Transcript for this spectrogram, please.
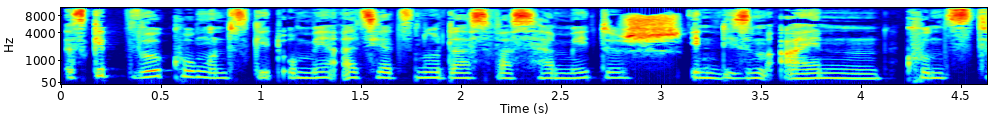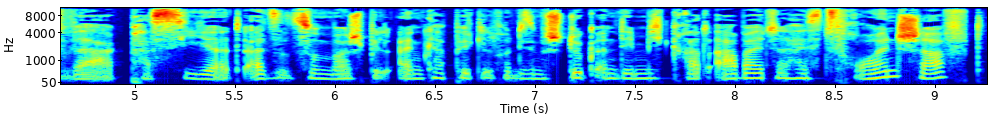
es gibt Wirkung und es geht um mehr als jetzt nur das, was hermetisch in diesem einen Kunstwerk passiert. Also zum Beispiel ein Kapitel von diesem Stück, an dem ich gerade arbeite, heißt Freundschaft.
